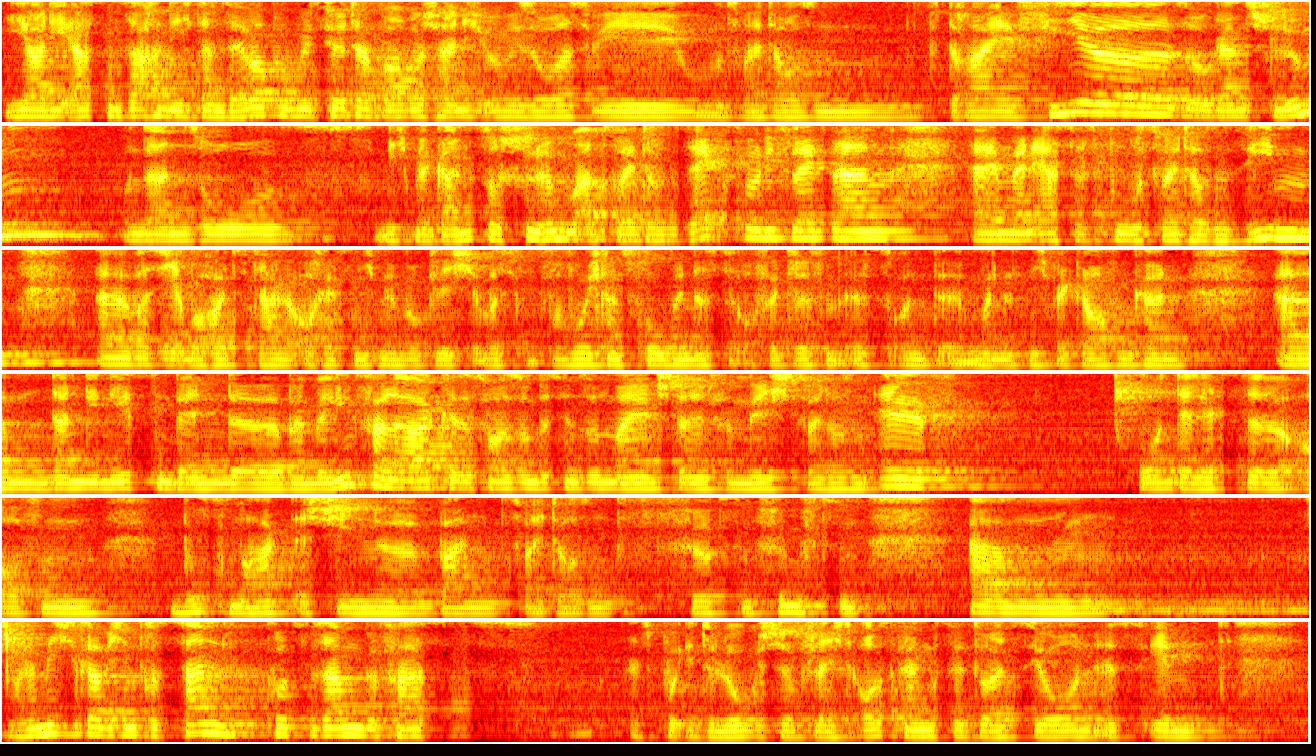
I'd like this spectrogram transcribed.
ja, die ersten Sachen, die ich dann selber publiziert habe, war wahrscheinlich irgendwie sowas wie 2003, 2004, so ganz schlimm. Und dann so nicht mehr ganz so schlimm ab 2006, würde ich vielleicht sagen. Äh, mein erstes Buch 2007, äh, was ich aber heutzutage auch jetzt nicht mehr wirklich, was, wo ich ganz froh bin, dass es auch vergriffen ist und äh, man es nicht mehr kaufen kann. Ähm, dann die nächsten Bände beim Berlin Verlag, das war so ein bisschen so ein Meilenstein für mich, 2011. Und der letzte auf dem Buchmarkt erschienene Band 2014, 15. Ähm, für mich, glaube ich, interessant, kurz zusammengefasst, als poetologische vielleicht Ausgangssituation ist eben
